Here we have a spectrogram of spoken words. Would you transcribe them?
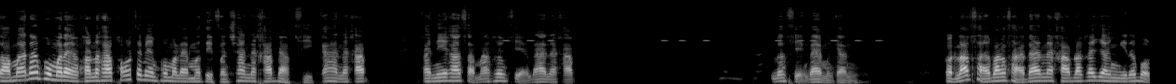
ต่อมาด้านพวงมาลัยของเขานะครับเขาก็จะเป็นพวงมาลัยมัลติฟังก์ชันนะครับ แบบสี่ก้านนะครับคันนี้ครับสามารถเพิ่มเสียงได้นะครับ เลือกเสียงได้เหมือนกัน กดรับสายบางสายได้นะครับ แล้วก็ยังมีระบบ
